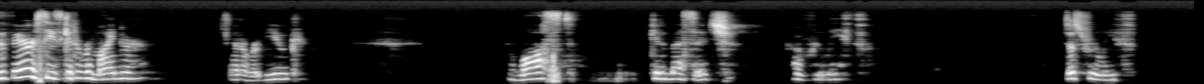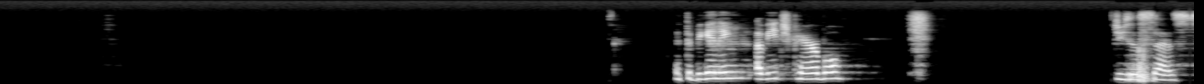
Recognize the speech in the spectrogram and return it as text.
the Pharisees get a reminder and a rebuke. The lost get a message of relief. Just relief. At the beginning of each parable, Jesus says,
